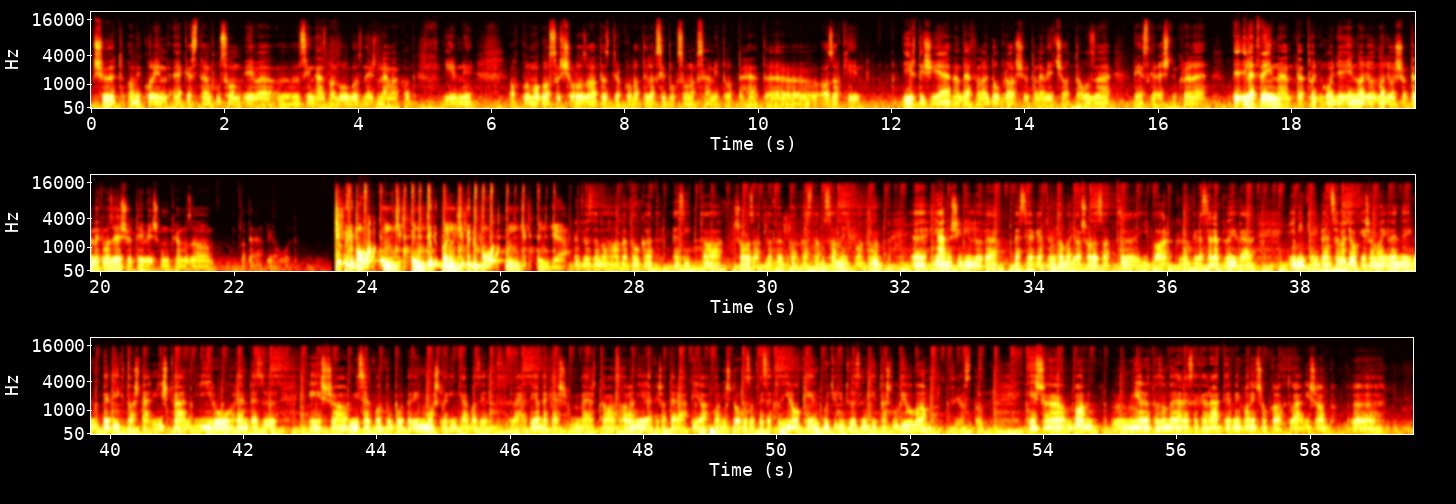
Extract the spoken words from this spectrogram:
Sőt, amikor én elkezdtem 20 éve színházban dolgozni és drámákat írni, akkor maga az, hogy sorozat, az gyakorlatilag szitokszónak számított. Tehát az, aki írt is ilyet, nem verte nagy dobra, sőt a nevét se adta hozzá, pénzt kerestünk vele, illetve én nem, tehát hogy, hogy én nagyon, nagyon sok, tehát nekem az első tévés munkám az a, a terápia volt. Üdvözlöm a hallgatókat, ez itt a Sorozatlövő Podcast a 24.hu. Jánosi Villővel beszélgetünk a magyar sorozatipar különféle szereplőivel. Én Inkei Bence vagyok, és a mai vendégünk pedig Tasnári István, író, rendező, és a mi szempontunkból pedig most leginkább azért lehet érdekes, mert az Aranyélet és a Terápia-ban is dolgozott vezető íróként, úgyhogy üdvözlünk itt a stúdióban. Sziasztok! És van, mielőtt azonban ezekre rátérnék, van egy sokkal aktuálisabb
